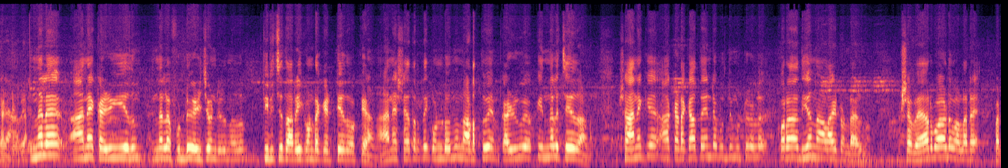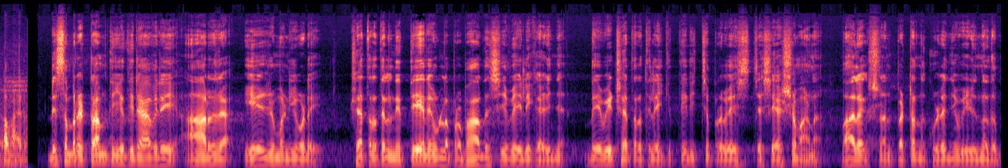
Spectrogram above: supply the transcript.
കണ്ടില്ല. ഇന്നലെ ആനയെ കഴുകിയതും ഇന്നലെ ഫുഡ് കഴിച്ചുകൊണ്ടിരുന്നതും തിരിച്ച് തറിയിക്കൊണ്ട് കൊണ്ട് കെട്ടിയതും ഒക്കെയാണ്. ആനയെ ക്ഷേത്രത്തിൽ കൊണ്ടുവന്ന് നടത്തുകയും കഴുകുകയും ഒക്കെ ഇന്നലെ ചെയ്തതാണ്. പക്ഷേ ആനയ്ക്ക് ആ കിടക്കാത്തതിന്റെ ബുദ്ധിമുട്ടുകൾ കുറേ അധികം നാളായിട്ടുണ്ടായിരുന്നു. പക്ഷേ വേർപാട് വളരെ പെട്ടെന്നായിരുന്നു. ഡിസംബർ എട്ടാം തീയതി രാവിലെ ആറര ഏഴ് മണിയോടെ ക്ഷേത്രത്തിൽ നിത്യേനയുള്ള പ്രഭാത ശിവേലി കഴിഞ്ഞ് ദേവീക്ഷേത്രത്തിലേക്ക് തിരിച്ച് പ്രവേശിച്ച ശേഷമാണ് ബാലകൃഷ്ണൻ പെട്ടെന്ന് കുഴഞ്ഞു വീഴുന്നതും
